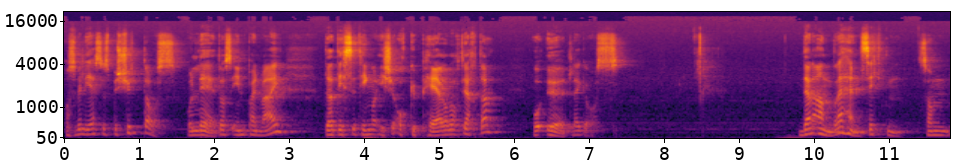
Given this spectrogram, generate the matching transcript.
Og så vil Jesus beskytte oss og lede oss inn på en vei der disse tingene ikke okkuperer vårt hjerte og ødelegger oss. Den andre hensikten som,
